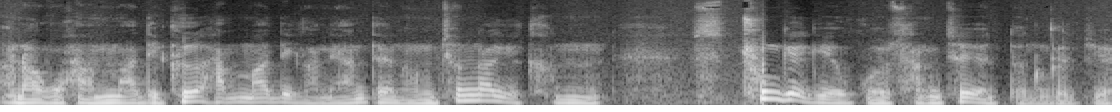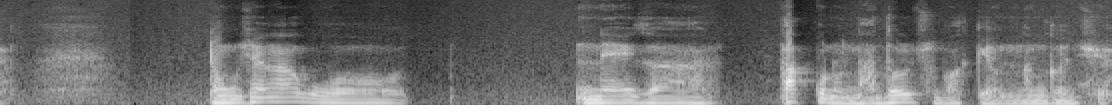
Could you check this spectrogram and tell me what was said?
라고 한마디 그 한마디가 내한테는 엄청나게 큰 충격이었고 상처였던 거죠. 동생하고 내가 밖으로 나돌 수밖에 없는 거죠.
